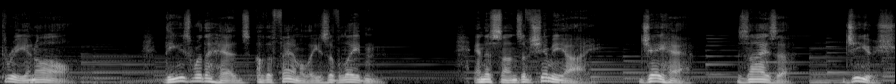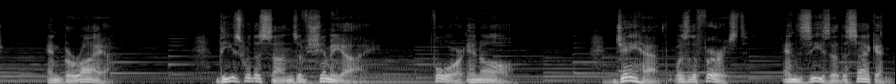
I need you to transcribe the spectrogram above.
three in all. These were the heads of the families of Ladan. And the sons of Shimei, Jahath, Ziza, Jeush, and Beriah. These were the sons of Shimei, four in all. Jahath was the first, and Ziza the second,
